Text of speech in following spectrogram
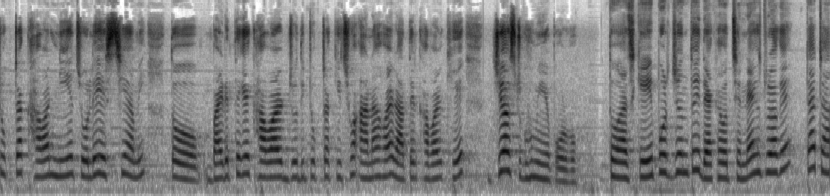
টুকটাক খাবার নিয়ে চলে এসেছি আমি। তো বাইরের থেকে খাবার যদি টুকটাক কিছু আনা হয়, রাতের খাবার খেয়ে জাস্ট ঘুমিয়ে পড়ব। তো আজকে এই পর্যন্তই। দেখা হচ্ছে নেক্সট ব্লগে টাটা!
